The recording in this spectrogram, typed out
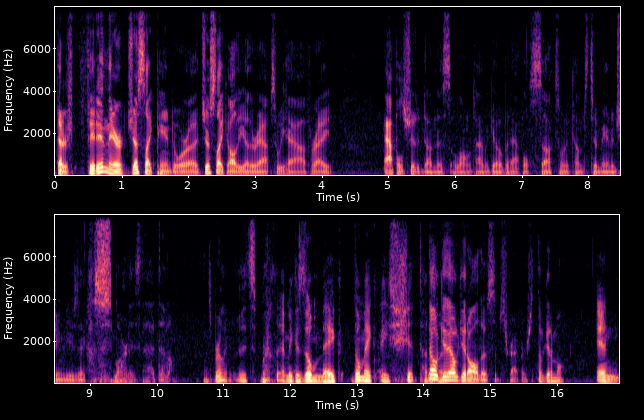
that are fit in there, just like Pandora, just like all the other apps we have, right? Apple should have done this a long time ago, but Apple sucks when it comes to managing music. How smart is that though? It's brilliant. It's brilliant. I mean, because they'll make they'll make a shit ton They'll of get, they'll get all those subscribers. They'll get them all. and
